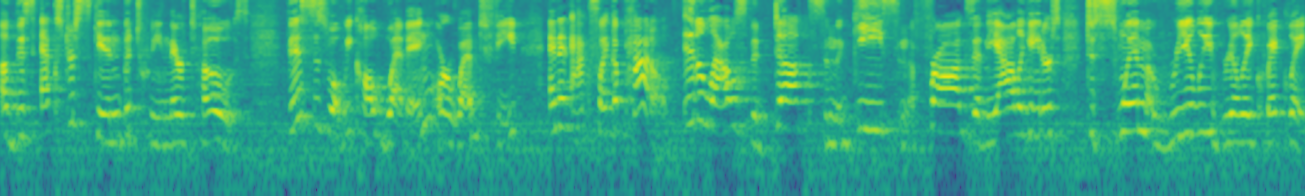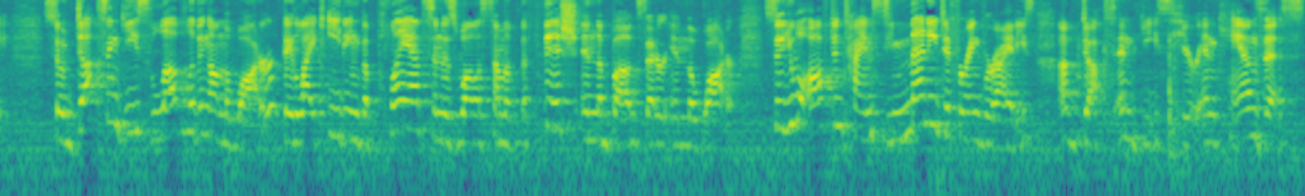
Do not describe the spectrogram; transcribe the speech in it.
of this extra skin between their toes. This is what we call webbing or webbed feet and it acts like a paddle. It allows the ducks and the geese and the frogs and the alligators to swim really, really quickly. So ducks and geese love living on the water. They like eating the plants and as well as some of the fish and the bugs that are in the water. So you will oftentimes see many differing varieties of ducks and geese here in Kansas.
